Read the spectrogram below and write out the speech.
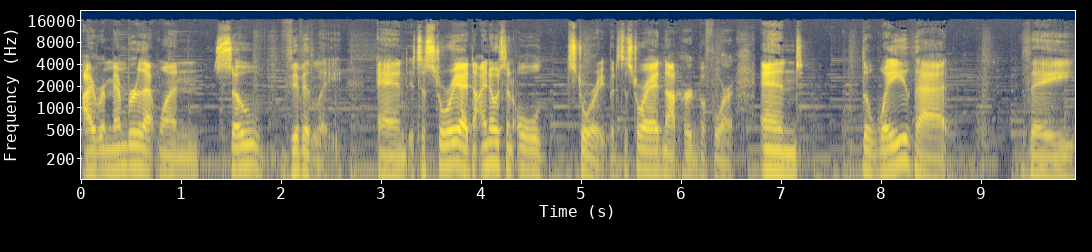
I remember that one so vividly. And it's a story, I'd, I know it's an old story, but it's a story I had not heard before. And the way that they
